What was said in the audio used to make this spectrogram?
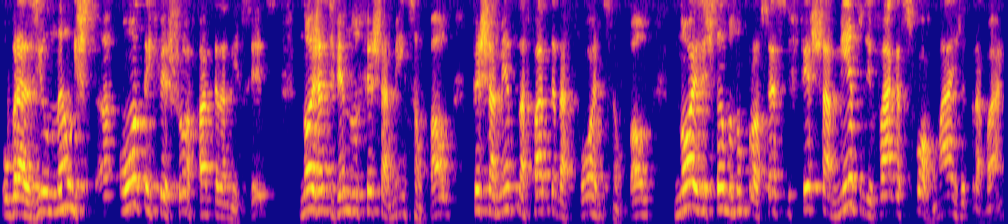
O Brasil não está. Ontem fechou a fábrica da Mercedes. Nós já tivemos o fechamento em São Paulo, fechamento da fábrica da Ford em São Paulo. Nós estamos num processo de fechamento de vagas formais de trabalho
